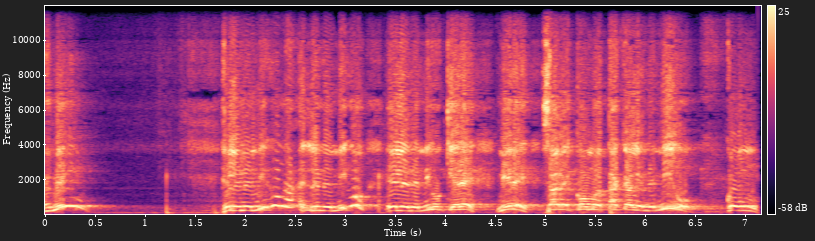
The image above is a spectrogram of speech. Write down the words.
Amén. El enemigo, el enemigo, el enemigo quiere, mire, ¿sabe cómo ataca al enemigo? Con,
